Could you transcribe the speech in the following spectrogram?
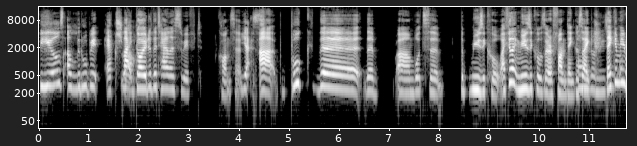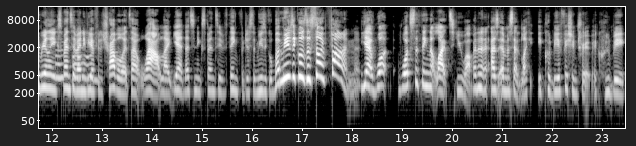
feels a little bit extra? like go to the Taylor Swift concert. Yes. Uh book the the um what's the the musical. I feel like musicals are a fun thing because Oh like God, they can be really are expensive, and if you have to travel, it's like wow, like yeah, that's an expensive thing for just a musical. But musicals are so fun. yeah, what what's the thing that lights you up? And uh, as Emma said, like it could be a fishing trip. It could be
